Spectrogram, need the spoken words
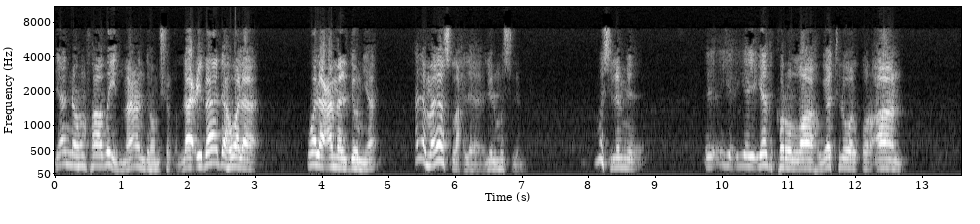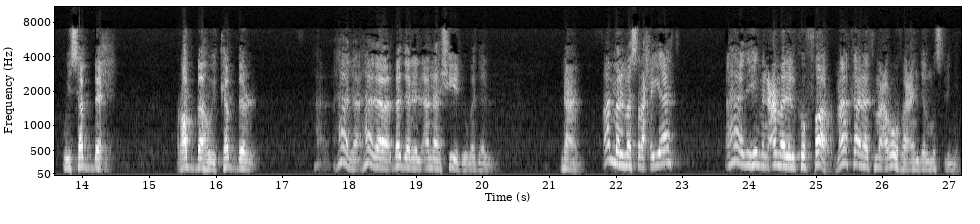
لأنهم فاضين ما عندهم شغل لا عبادة ولا ولا عمل دنيا هذا ما يصلح للمسلم. مسلم يذكر الله ويتلو القرآن ويسبح ربه ويكبر. هذا هذا بدل الأناشيد وبدل. نعم. أما المسرحيات هذه من عمل الكفار ما كانت معروفة عند المسلمين.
